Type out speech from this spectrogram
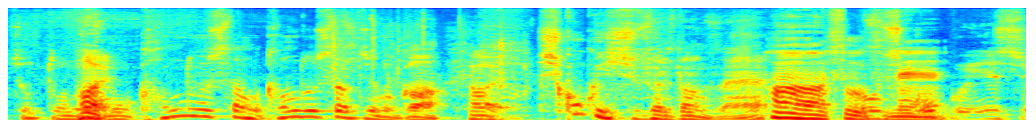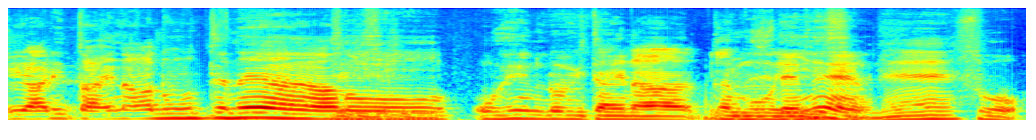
ちょっとね、はい。もう感動したの感動したっていうのか、はい。四国一周されたんですね。はあそうですね。四国一周やりたいなと思ってねあのお遍路みたいな感じでね。もういいですよね。そ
